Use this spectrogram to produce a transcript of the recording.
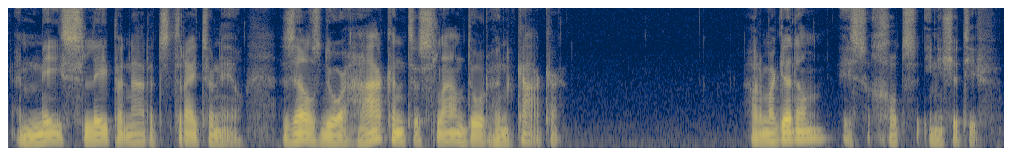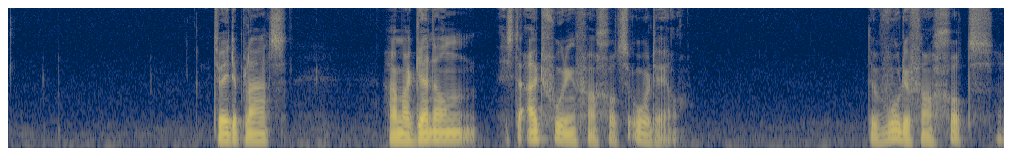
en meeslepen naar het strijdtoneel, zelfs door haken te slaan door hun kaken. Armageddon is Gods initiatief. Tweede plaats, Armageddon is de uitvoering van Gods oordeel. De woede van God eh,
